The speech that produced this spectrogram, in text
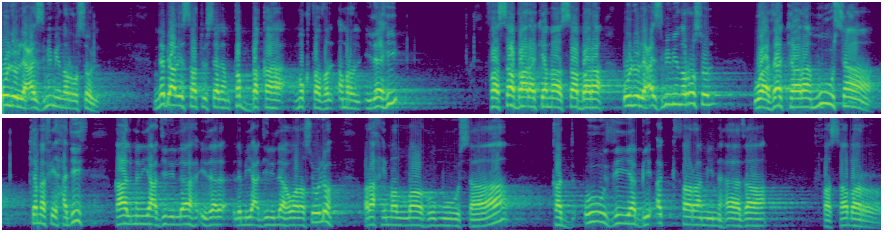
أولو العزم من الرسل. النبي عليه الصلاة والسلام طبق مقتضى الأمر الإلهي فصبر كما صبر أولو العزم من الرسل وذكر موسى. كما في الحديث قال من يعدل الله إذا لم يعدل الله ورسوله رحم الله موسى قد أوذي بأكثر من هذا فصبر.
